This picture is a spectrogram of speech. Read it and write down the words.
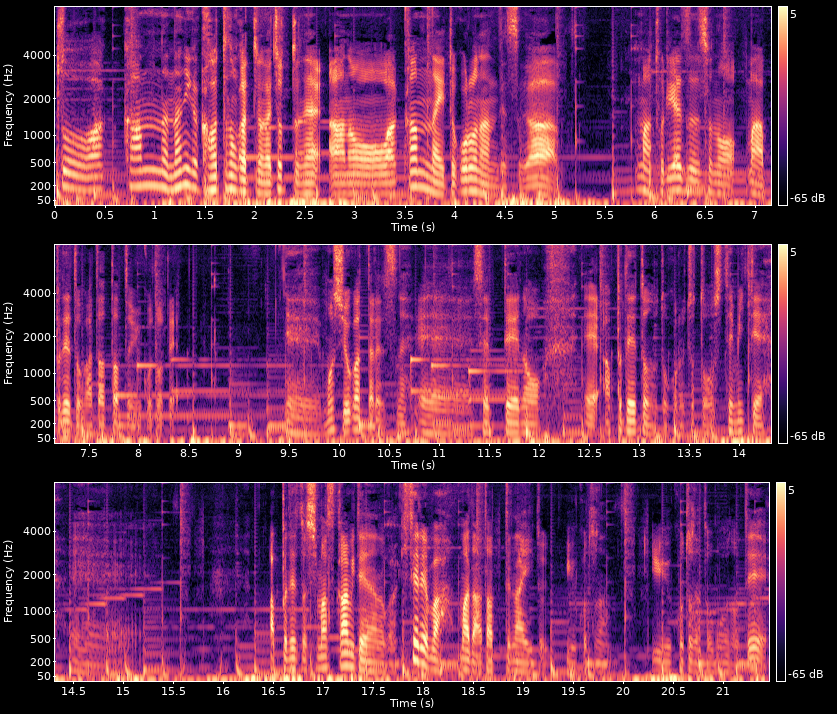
とわかんない、何が変わったのかっていうのがちょっとね、あのー、わかんないところなんですが、まあ、とりあえず、その、まあ、アップデートが当たったということで、えー、もしよかったらですね、えー、設定の、えー、アップデートのところちょっと押してみて、えアップデートしますかみたいなのが来てれば、まだ当たってないということなん、いうことだと思うので、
